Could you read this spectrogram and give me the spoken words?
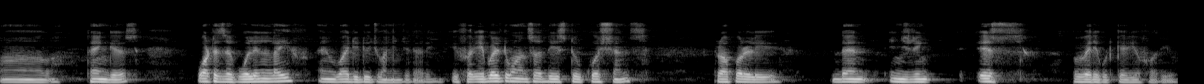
uh, thing is, what is the goal in life and why did you join engineering? If you're able to answer these two questions properly, then engineering is a very good career for you.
